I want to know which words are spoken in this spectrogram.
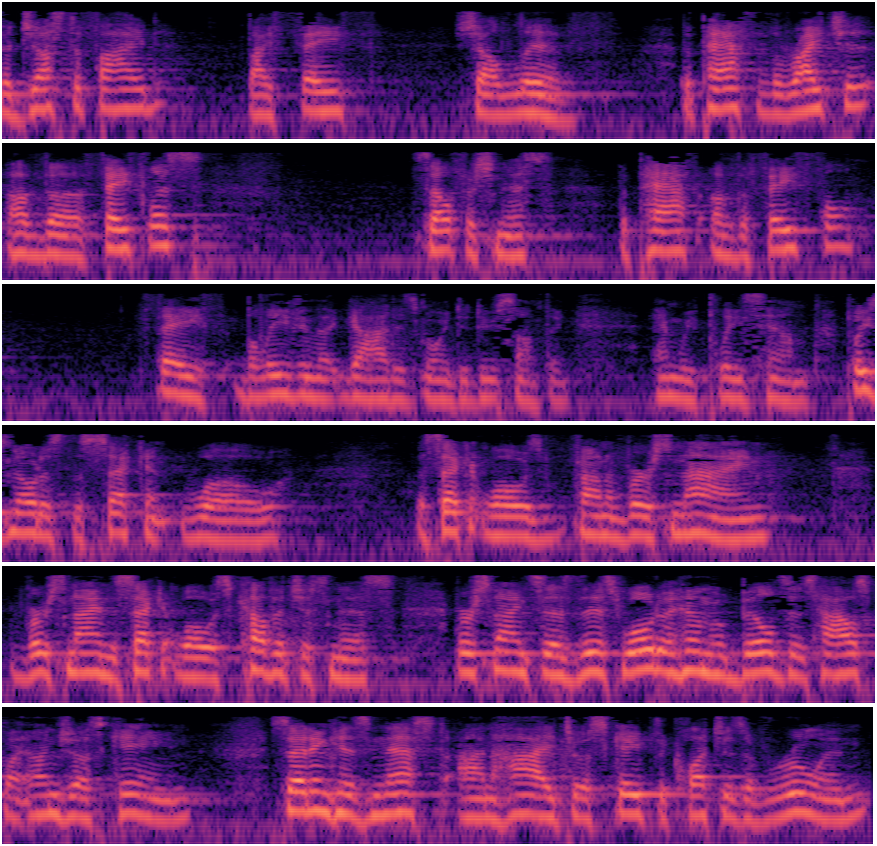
The justified by faith shall live. The path of the righteous of the faithless, selfishness, the path of the faithful, faith, believing that God is going to do something, and we please Him. Please notice the second woe. The second woe is found in verse 9. Verse 9, the second woe is covetousness. Verse 9 says this Woe to him who builds his house by unjust gain, setting his nest on high to escape the clutches of ruin.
